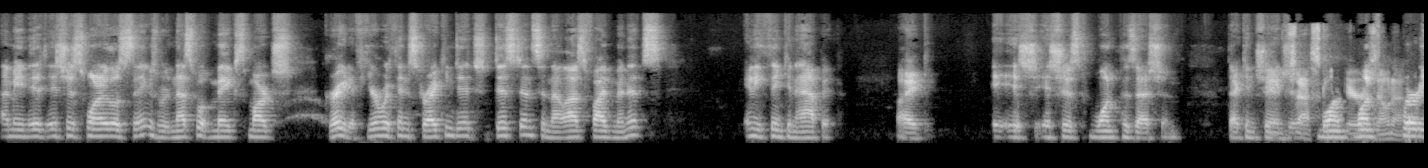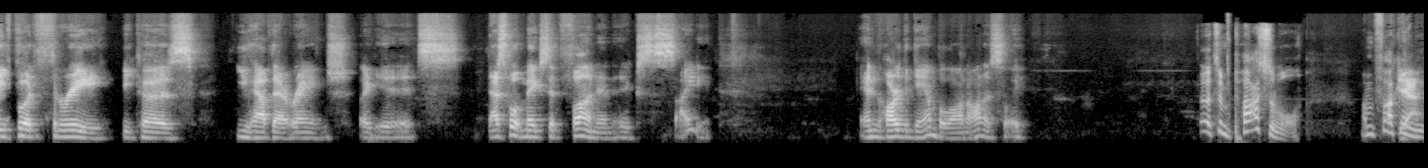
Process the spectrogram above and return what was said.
I mean, it, it's just one of those things, where, and that's what makes March great. If you're within striking ditch distance in that last five minutes, anything can happen. Like, it, it's it's just one possession that can change just it. one Arizona. 30 foot three because you have that range. Like it's that's what makes it fun and exciting and hard to gamble on, honestly. It's impossible. I'm fucking. Yeah.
